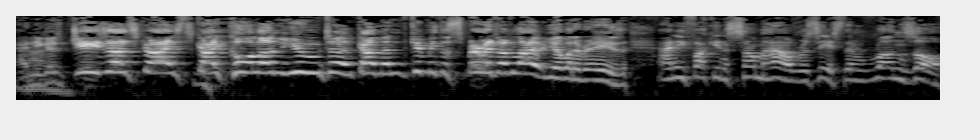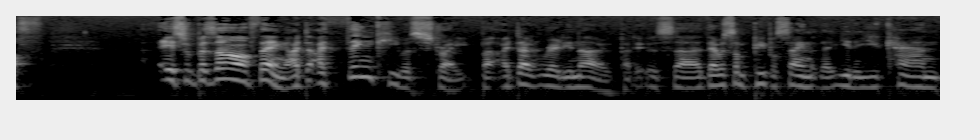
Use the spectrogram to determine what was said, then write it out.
And he goes, Jesus Christ, I call on you to come and give me the spirit of life, you know, whatever it is. And he fucking somehow resists, then runs off. It's a bizarre thing. I, d- I think he was straight, but I don't really know. But it was. Uh, there were some people saying that, that you know you can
